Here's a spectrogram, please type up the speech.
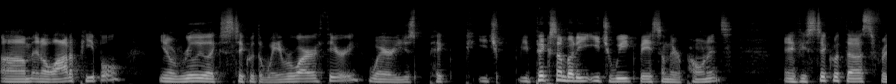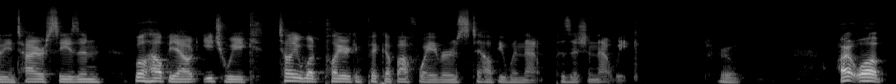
um, and a lot of people, you know, really like to stick with the waiver wire theory, where you just pick each you pick somebody each week based on their opponent. and if you stick with us for the entire season, We'll help you out each week, tell you what player you can pick up off waivers to help you win that position that week. True. All right. Well,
